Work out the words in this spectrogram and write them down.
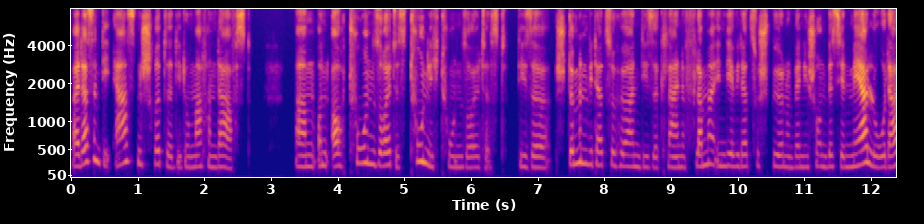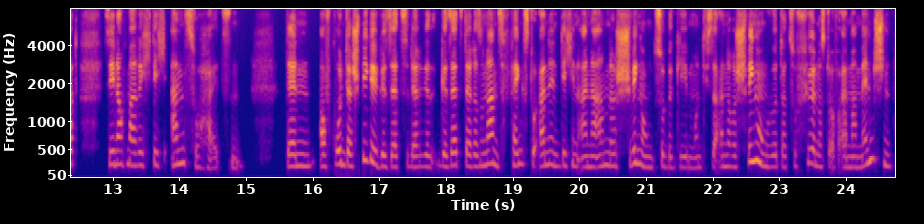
Weil das sind die ersten Schritte, die du machen darfst ähm, und auch tun solltest, tunlich tun solltest, diese Stimmen wieder zu hören, diese kleine Flamme in dir wieder zu spüren und wenn die schon ein bisschen mehr lodert, sie nochmal richtig anzuheizen. Denn aufgrund der Spiegelgesetze, der Gesetz der Resonanz, fängst du an, in dich in eine andere Schwingung zu begeben. Und diese andere Schwingung wird dazu führen, dass du auf einmal Menschen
